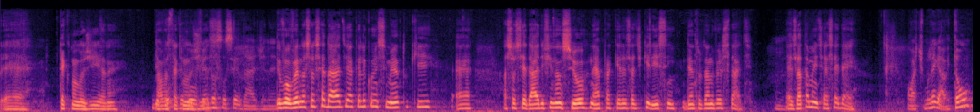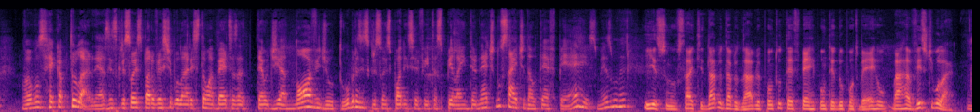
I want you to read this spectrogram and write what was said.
é, tecnologia, né? Novas tecnologias. Devolvendo à sociedade, né? Devolvendo à sociedade aquele conhecimento que é, a sociedade financiou né, para que eles adquirissem dentro da universidade. Uhum. É exatamente essa a ideia. Ótimo, legal. Então, Vamos recapitular, né? As inscrições para o vestibular estão abertas até o dia 9 de outubro. As inscrições podem ser feitas pela internet no site da UTFPR, isso mesmo, né? Isso, no site www.utfpr.edu.br barra vestibular. Uhum.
